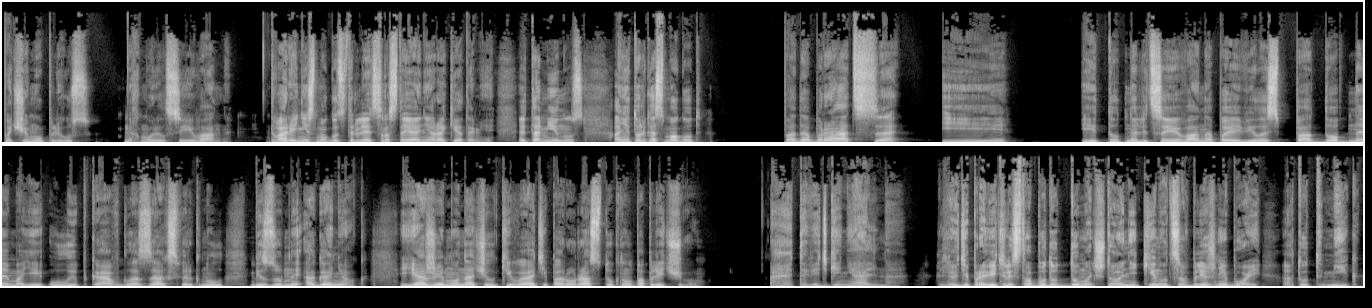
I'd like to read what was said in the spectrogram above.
Почему плюс? Нахмурился Иван. Твари не смогут стрелять с расстояния ракетами. Это минус. Они только смогут подобраться и... И тут на лице Ивана появилась подобная моей улыбка, а в глазах сверкнул безумный огонек. Я же ему начал кивать и пару раз стукнул по плечу. «А это ведь гениально!» Люди правительства будут думать, что они кинутся в ближний бой, а тут миг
